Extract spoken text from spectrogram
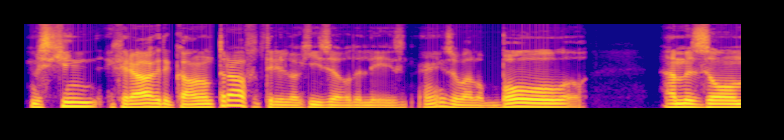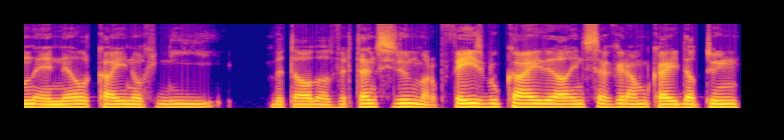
misschien graag de Canon Travel trilogie zouden lezen. Hè? Zowel op Bol, Amazon, NL kan je nog niet betaalde advertenties doen, maar op Facebook kan je dat, Instagram kan je dat doen.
